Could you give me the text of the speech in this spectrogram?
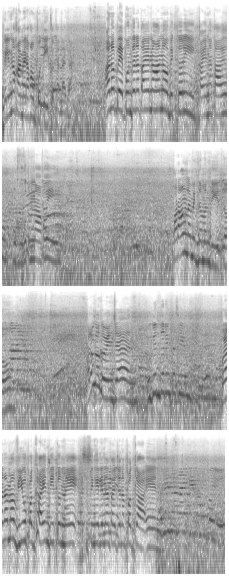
Galing ng camera kong puti ko talaga. Ano be, punta na tayo ng ano, Victory. Kain na tayo. Gugutom na ako eh. Parang ang lamig naman dito. Anong gagawin dyan? Maganda rin kasi yung. Wala namang view pagkain dito, ne. Sisingilin lang tayo ng pagkain. Ano yung nakikita ba yun?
